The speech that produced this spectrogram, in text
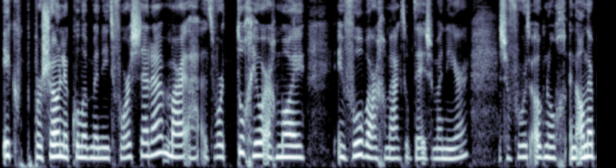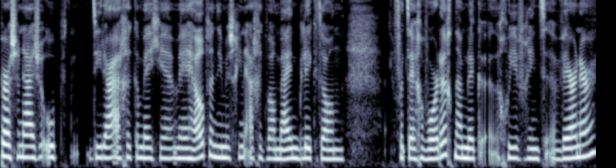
ik persoonlijk kon het me niet voorstellen. Maar het wordt toch heel erg mooi invoelbaar gemaakt op deze manier. Ze voert ook nog een ander personage op die daar eigenlijk een beetje mee helpt. En die misschien eigenlijk wel mijn blik dan vertegenwoordigt. Namelijk een goede vriend eh, Werner.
